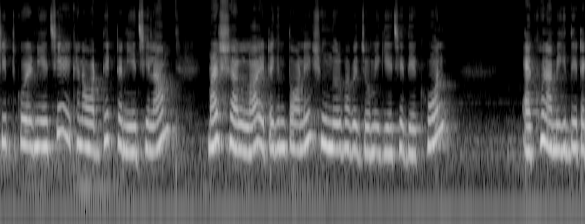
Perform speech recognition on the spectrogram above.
শিফট করে নিয়েছি, এখানে অর্ধেকটা নিয়েছিলাম। মার্শাল্লাহ, এটা কিন্তু অনেক সুন্দরভাবে জমে গিয়েছে, দেখুন। এখন আমি কিন্তু এটা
